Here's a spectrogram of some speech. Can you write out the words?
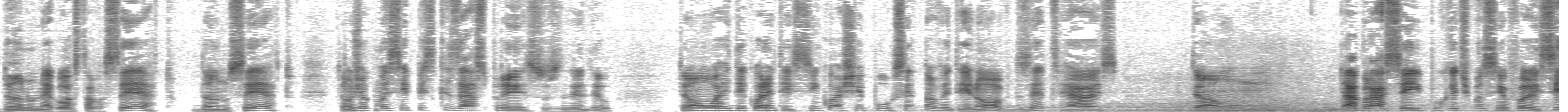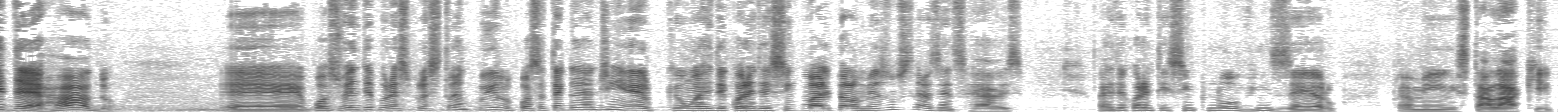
dando o negócio, estava certo, dando certo. Então já comecei a pesquisar os preços, entendeu? Então o RD45 eu achei por 199, 200 reais. Então abracei, porque tipo assim, eu falei, se der errado, é, eu posso vender por esse preço tranquilo, posso até ganhar dinheiro, porque um RD45 vale pelo menos uns 300 reais. O RD45 novinho, zero, para mim instalar aqui.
